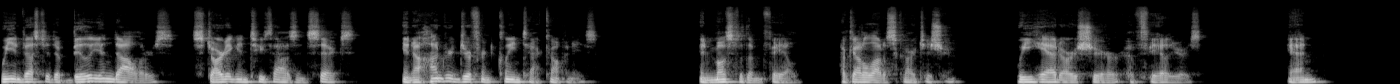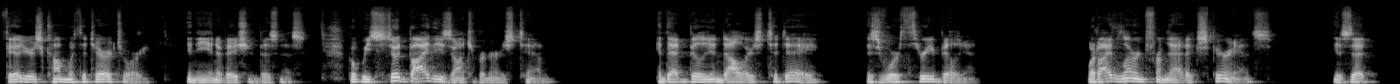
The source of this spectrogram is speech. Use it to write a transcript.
We invested a billion dollars starting in 2006 in 100 different clean tech companies and most of them failed. I've got a lot of scar tissue. We had our share of failures. And failures come with the territory in the innovation business. But we stood by these entrepreneurs, Tim. And that billion dollars today is worth 3 billion. What I learned from that experience is that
